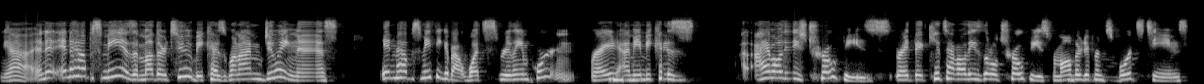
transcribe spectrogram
Yeah, and it, it helps me as a mother too because when I'm doing this, it helps me think about what's really important, right? Mm-hmm. I mean, because I have all these trophies, right? The kids have all these little trophies from all their different mm-hmm. sports teams.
